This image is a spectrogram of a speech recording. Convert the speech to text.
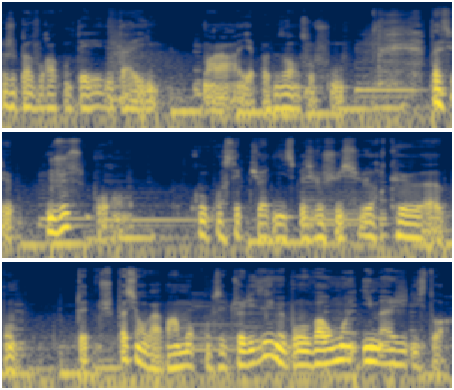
je ne vais pas vous raconter les détails, voilà, il n'y a pas besoin, on s'en fout. Parce que, juste pour qu'on conceptualise, parce que je suis sûr que, euh, bon, peut-être, je sais pas si on va vraiment conceptualiser, mais bon, on va au moins imaginer l'histoire.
